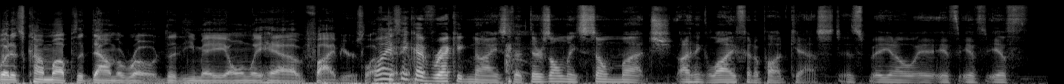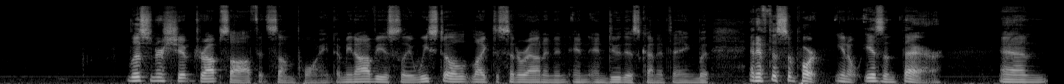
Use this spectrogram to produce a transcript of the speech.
but it's come up that down the road that he may only have five years left. Well, I think him. I've recognized that there's only so much. I think life in a podcast is. You know, if if if listenership drops off at some point. I mean, obviously, we still like to sit around and and, and do this kind of thing, but and if the support you know isn't there, and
